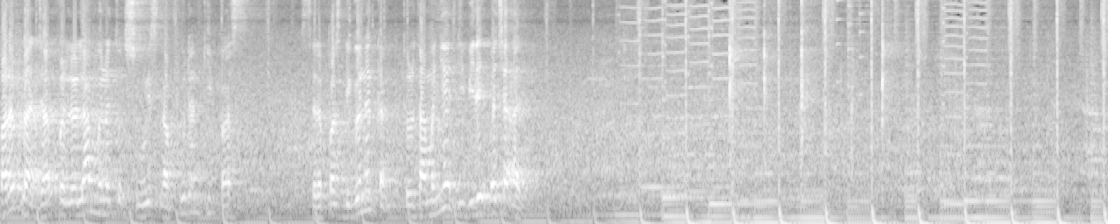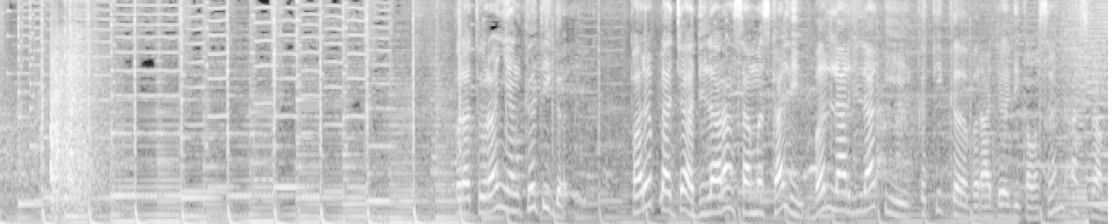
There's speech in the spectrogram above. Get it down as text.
para pelajar perlulah menutup suis lampu dan kipas selepas digunakan, terutamanya di bilik bacaan. Peraturan yang ketiga, para pelajar dilarang sama sekali berlari-lari ketika berada di kawasan asrama.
